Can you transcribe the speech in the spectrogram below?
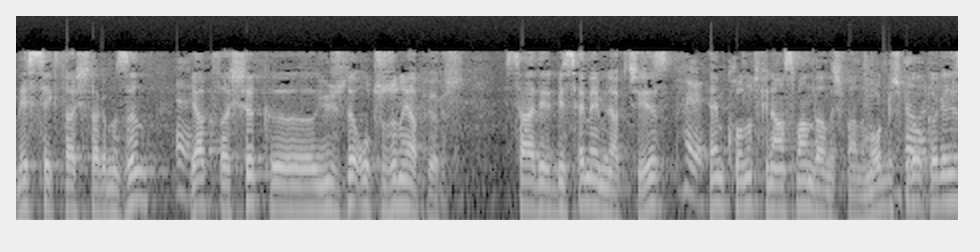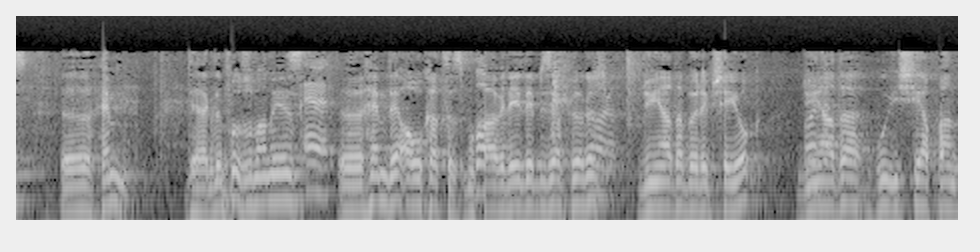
meslektaşlarımızın Evet. yaklaşık e, yüzde otuzunu yapıyoruz. Sadece biz hem emlakçıyız Evet. hem konut finansman danışmanı, mortgage Doğru. brokerıyız, e, hem değerleme uzmanıyız Evet. e, hem de avukatız. Mukaveleyi de biz yapıyoruz. Doğru. Dünyada böyle bir şey yok. Dünyada bu işi yapan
